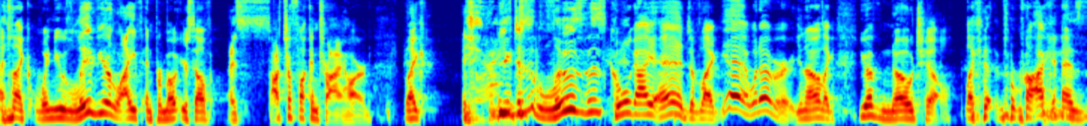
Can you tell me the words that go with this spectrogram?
And like when you live your life and promote yourself as such a fucking try hard, like you just lose this cool guy edge of like, yeah, whatever, you know, like you have no chill. Like The Rock mm. has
